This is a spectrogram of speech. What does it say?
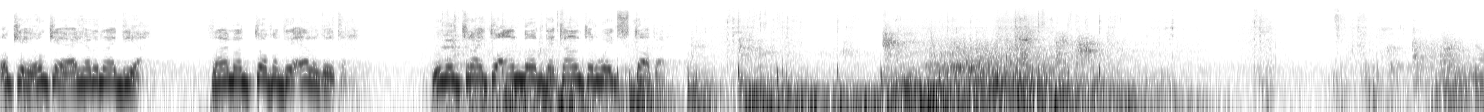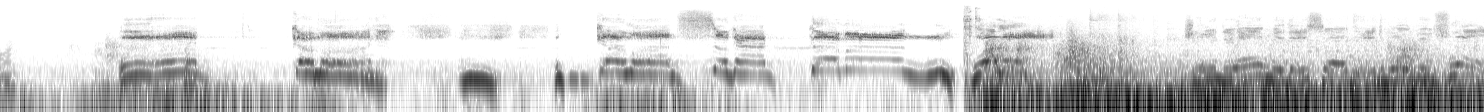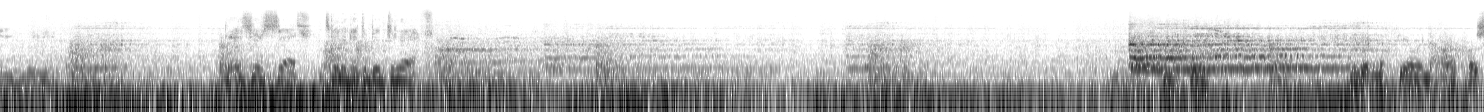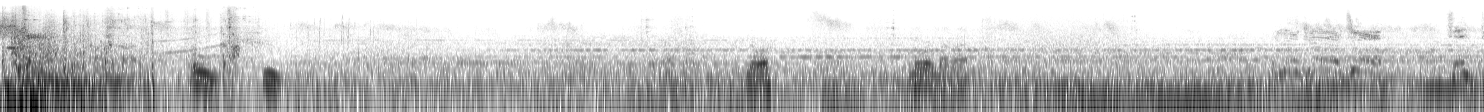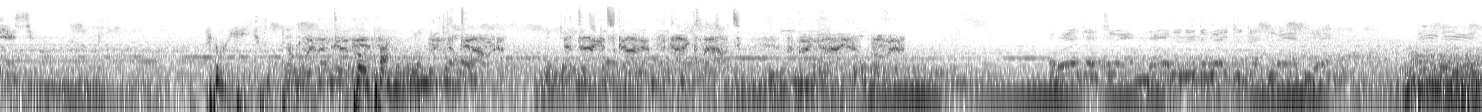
Okay, okay, I have an idea. Climb on top of the elevator. We will try to unlock the counterweight stopper. Miller. Oh, come on! Come on, sugar! Come on! Voila! Join the army, they said. It will be fun. Brace yourself. It's gonna get a bit rough. I'm getting the feeling that we're approaching the combat. Hmm. Oh, shoot. Miller. Miller, my lad. Look out, Tom! Fantastic! Fury strike. Full time. On Miller. the tower. The The target scouted. High clouds. We're going higher. Over. Alright, Artyom, now we need a way to get you up here. Idiots!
